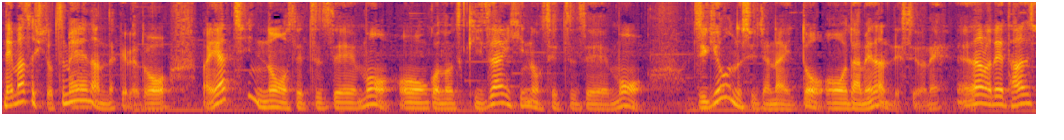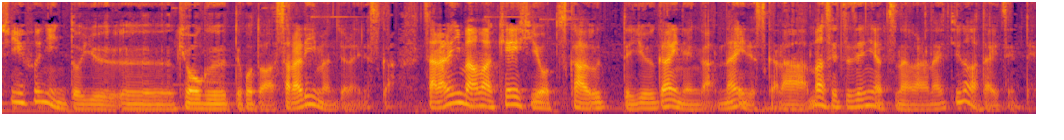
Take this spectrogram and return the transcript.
で、まず1つ目なんだけれど、まあ、家賃の節税も、この機材費の節税も、事業主じゃないとダメなんですよね。なので単身赴任という境遇ってことはサラリーマンじゃないですか。サラリーマンは経費を使うっていう概念がないですから、まあ節税にはつながらないっていうのが大前提。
